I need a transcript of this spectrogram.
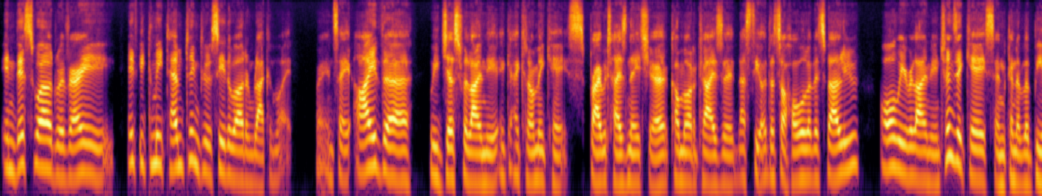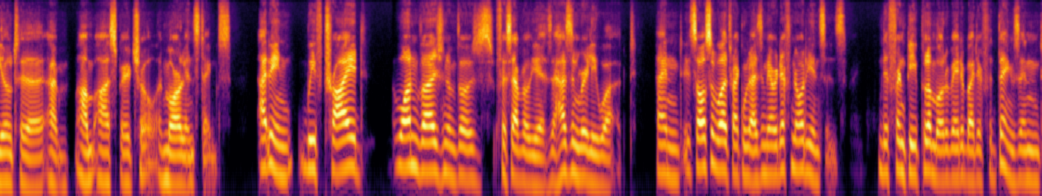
in this world, we're very, it, it, can be tempting to see the world in black and white, right? And say either we just rely on the economic case, privatize nature, commoditize it, that's the that's a whole of its value, or we rely on the intrinsic case and kind of appeal to um, um, our spiritual and moral instincts. I mean, we've tried one version of those for several years. It hasn't really worked. And it's also worth recognizing there are different audiences. Different people are motivated by different things. And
